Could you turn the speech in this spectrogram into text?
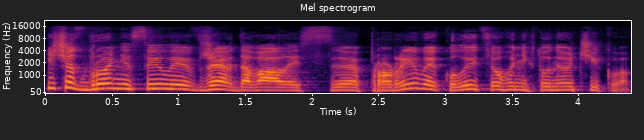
і що збройні сили вже вдавались е, прориви, коли цього ніхто не очікував.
